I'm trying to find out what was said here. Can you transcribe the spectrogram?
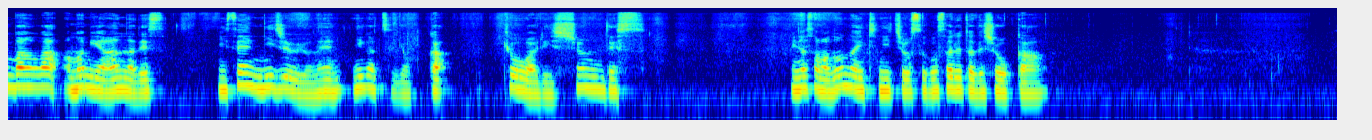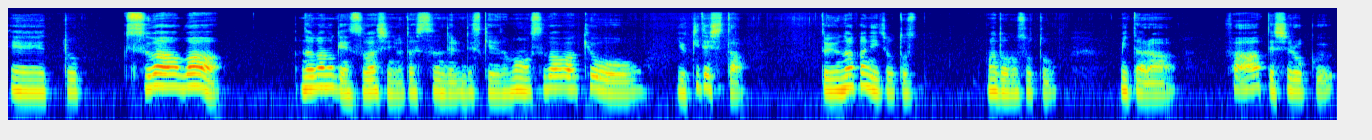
んばんは、天宮アンナです。2024年2月4日、今日は立春です。皆様どんな一日を過ごされたでしょうか？えーっと諏訪は長野県諏訪市に私住んでるんですけれども、諏訪は今日雪でした。と夜中にちょっと窓の外見たらファーって白く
